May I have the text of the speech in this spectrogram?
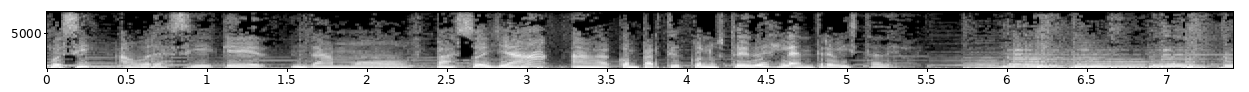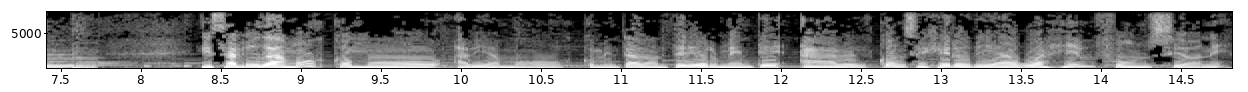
Pues sí, ahora sí que damos paso ya a compartir con ustedes la entrevista de hoy. Y saludamos, como habíamos comentado anteriormente, al consejero de Aguas en funciones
